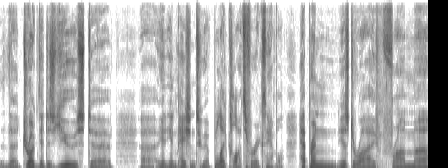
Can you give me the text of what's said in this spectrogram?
the drug that is used uh, uh, in, in patients who have blood clots, for example. Heparin is derived from uh,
